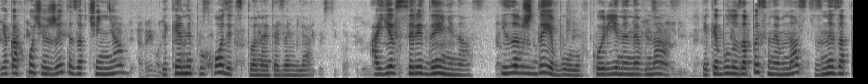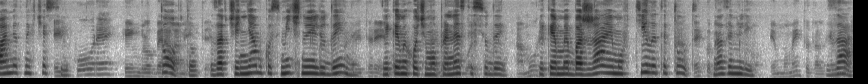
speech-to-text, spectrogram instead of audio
яка хоче жити за вченням, яке не походить з планети Земля, а є всередині нас і завжди було вкорінене в нас, яке було записане в нас з незапам'ятних часів. Тобто за вченням космічної людини, яке ми хочемо принести сюди, яке ми бажаємо втілити тут, на землі. Зараз.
